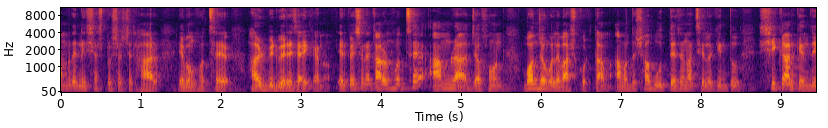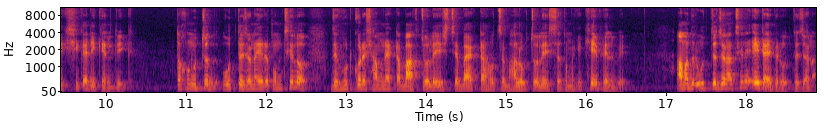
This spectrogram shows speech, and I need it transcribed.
আমাদের নিঃশ্বাস প্রশ্বাসের হার এবং হচ্ছে হার্টবিট বেড়ে যায় কেন? এর পেছনে কারণ হচ্ছে আমরা যখন বন জঙ্গলে বাস করতাম, আমাদের সব উত্তেজনা ছিল কিন্তু শিকার কেন্দ্রিক, শিকারী কেন্দ্রিক। তখন উচ্চ, উত্তেজনা এরকম ছিল যে হুট করে সামনে একটা বাঘ চলে এসছে বা একটা হচ্ছে ভালুক চলে এসছে, তোমাকে খেয়ে ফেলবে। আমাদের উত্তেজনা ছিল এই টাইপের উত্তেজনা।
